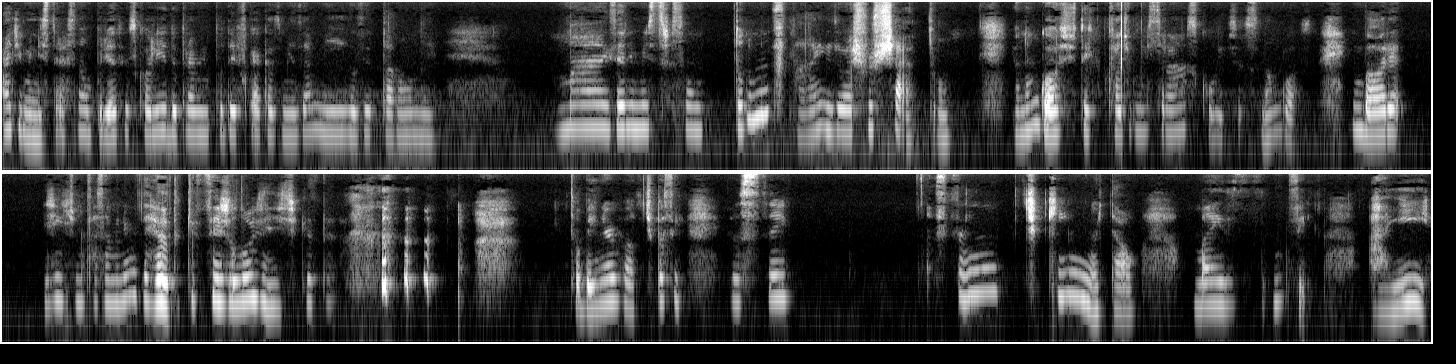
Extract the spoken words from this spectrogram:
administração podia ter escolhido para mim poder ficar com as minhas amigas e tal, né? Mas administração todo mundo faz, eu acho chato. Eu não gosto de ter que ficar administrando as coisas, não gosto. Embora, gente, não faça a mínima ideia do que seja logística, tá? Tô bem nervosa. Tipo assim, eu sei assim, um tiquinho e tal. Mas, enfim. Aí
